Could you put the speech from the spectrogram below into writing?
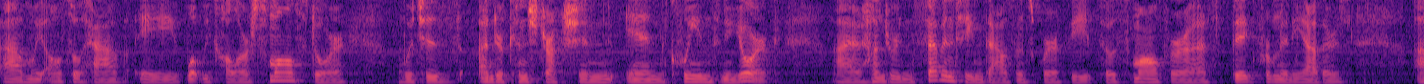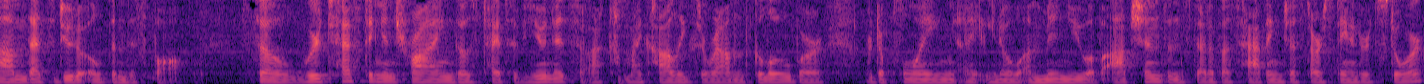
um, we also have a what we call our small store, which is under construction in Queens, New York, at 117,000 square feet, so small for us, big for many others. Um, that's due to open this fall. So we're testing and trying those types of units. Uh, my colleagues around the globe are, are deploying, a, you know, a menu of options instead of us having just our standard store.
